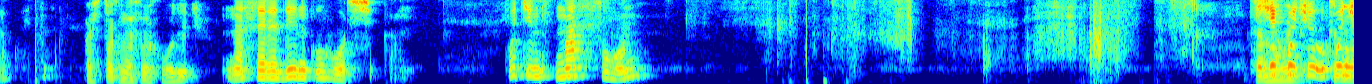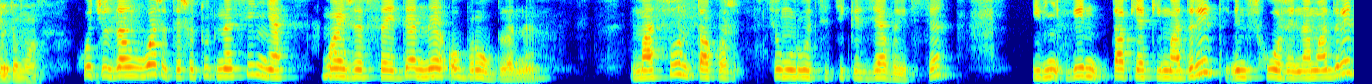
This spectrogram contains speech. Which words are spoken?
Так ось так у нас виходить. на серединку горщика. Потім масон. Ще новий, хочу- це хочу- новий томат. Хочу зауважити, що тут насіння майже все йде не оброблене. Масон також в цьому році тільки з'явився. І він- він, так як і Мадрид, він схожий на Мадрид,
